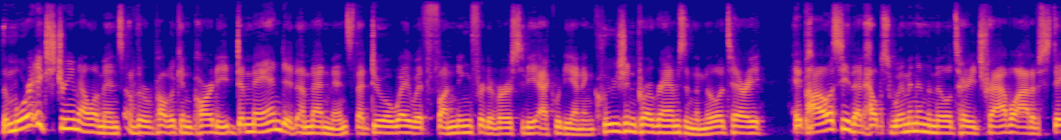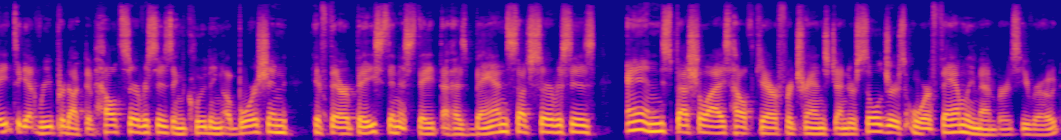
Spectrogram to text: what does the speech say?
The more extreme elements of the Republican Party demanded amendments that do away with funding for diversity, equity, and inclusion programs in the military, a policy that helps women in the military travel out of state to get reproductive health services, including abortion, if they're based in a state that has banned such services, and specialized health care for transgender soldiers or family members, he wrote.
